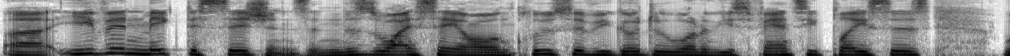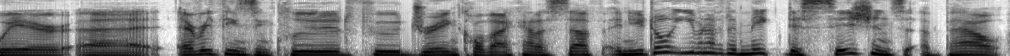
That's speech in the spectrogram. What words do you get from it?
Uh, even make decisions. And this is why I say all inclusive. You go to one of these fancy places where uh, everything's included food, drink, all that kind of stuff. And you don't even have to make decisions about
